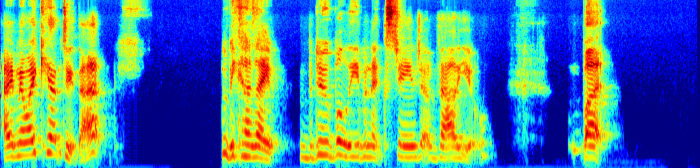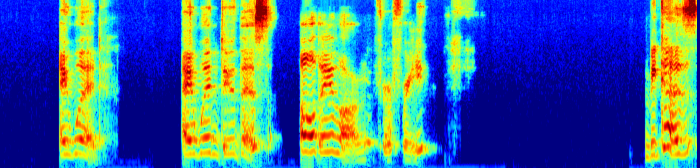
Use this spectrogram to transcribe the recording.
I know I can't do that because I do believe in exchange of value. But I would. I would do this all day long for free. Because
